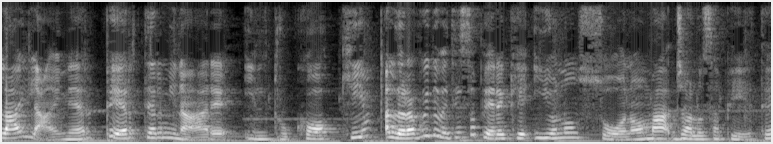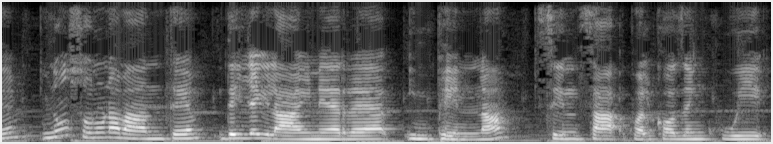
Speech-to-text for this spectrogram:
l'eyeliner per terminare il trucco occhi. Allora, voi dovete sapere che io non sono, ma già lo sapete, non sono un amante degli eyeliner in penna, senza qualcosa in cui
